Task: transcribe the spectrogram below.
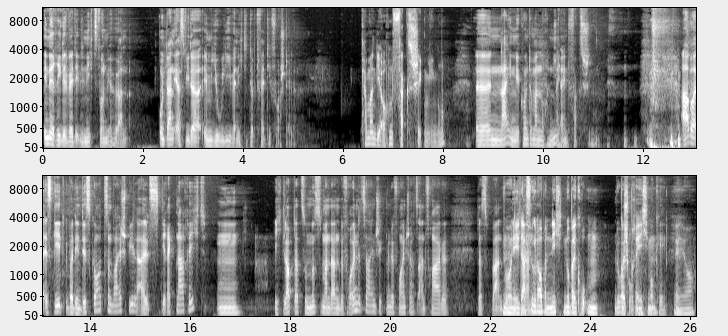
in der Regel werdet ihr nichts von mir hören. Und dann erst wieder im Juli, wenn ich die Top 20 vorstelle. Kann man dir auch einen Fax schicken, Ingo? Äh, nein, mir konnte man noch nie einen Fax schicken. Aber es geht über den Discord zum Beispiel als Direktnachricht. Mm, Ich glaube, dazu muss man dann befreundet sein, schickt mir eine Freundschaftsanfrage. Das beantworte nee, ich dafür glaube ich nicht. Nur bei Gruppen. Nur bei Gesprächen. Gruppen, okay. Ja, ja.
